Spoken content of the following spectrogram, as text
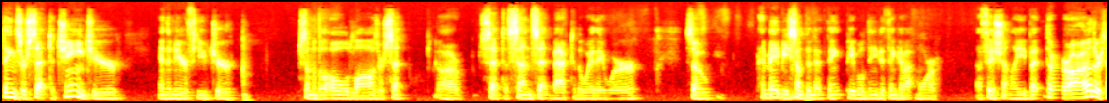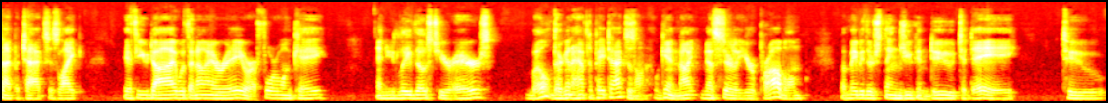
things are set to change here in the near future. Some of the old laws are set, are set to sunset back to the way they were. So it may be something that think people need to think about more efficiently. But there are other type of taxes like if you die with an IRA or a 401k, and you leave those to your heirs, well, they're going to have to pay taxes on it. Again, not necessarily your problem, but maybe there's things you can do today to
